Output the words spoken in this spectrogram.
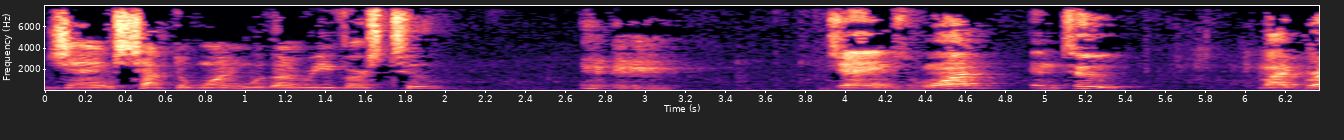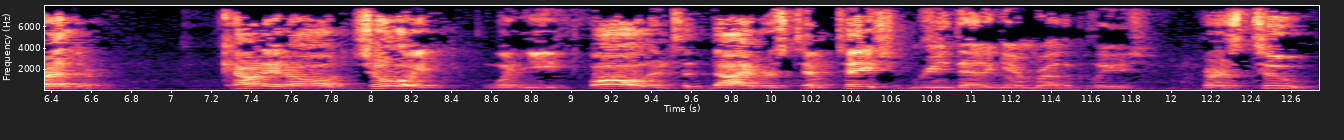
James chapter 1, we're going to read verse 2. James 1 and 2. My brethren, count it all joy when ye fall into divers temptations. Read that again, brother, please. Verse 2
